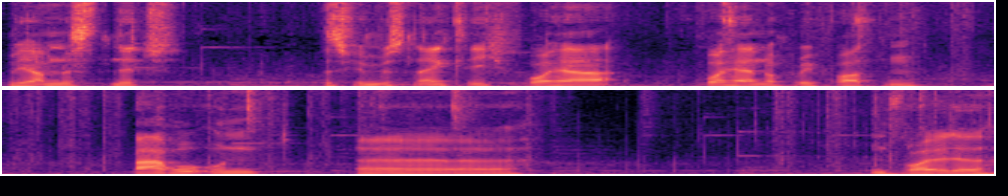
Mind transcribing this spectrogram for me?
Wir haben eine Snitch. Also wir müssen eigentlich vorher, vorher noch reporten. Faro und äh, und Wolde.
